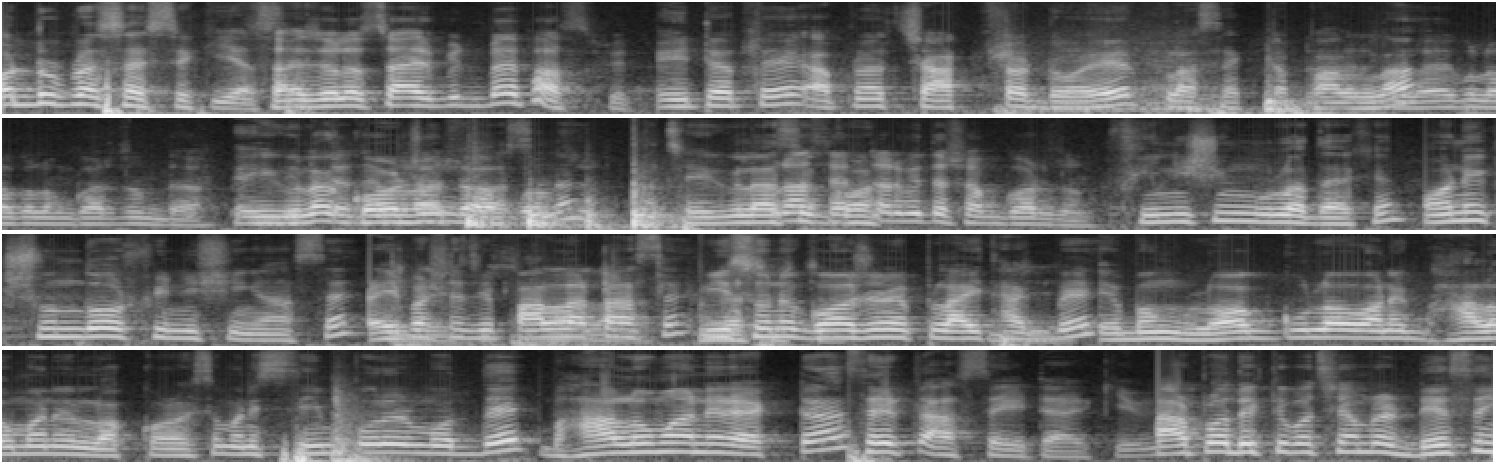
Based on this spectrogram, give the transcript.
অড্রপটার সাইজটা কি আছে? সাইজ হলো 4 ফিট বাই 5 ফিট এইটাতে আপনার চারটা ডয়ের প্লাস একটা পাল্লা। এগুলো কলম গর্জন দেওয়া। এইগুলা গর্জন দেওয়া আছে না? আচ্ছা এগুলো আছে সেটটার ভিতরে সব গর্জন। ফিনিশিংগুলো দেখেন। অনেক সুন্দর ফিনিশিং আছে। এই পাশে যে পাল্লাটা আছে পিছনে গর্জনের প্লাই থাকবে এবং লকগুলো অনেক ভালো মানের লক করা হয়েছে। মানে সিম্পলের মধ্যে ভালো মানের একটা সেট আছে এটা আর কি। তারপর দেখতে পাচ্ছি আমরা ড্রেসিং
